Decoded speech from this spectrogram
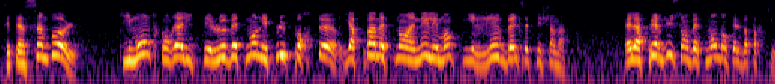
C'est un symbole qui montre qu'en réalité, le vêtement n'est plus porteur. Il n'y a pas maintenant un élément qui révèle cette neshama. Elle a perdu son vêtement, donc elle va partir.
